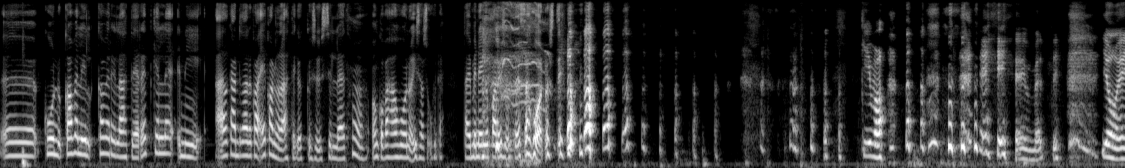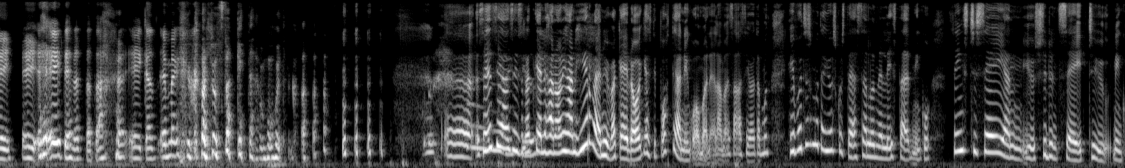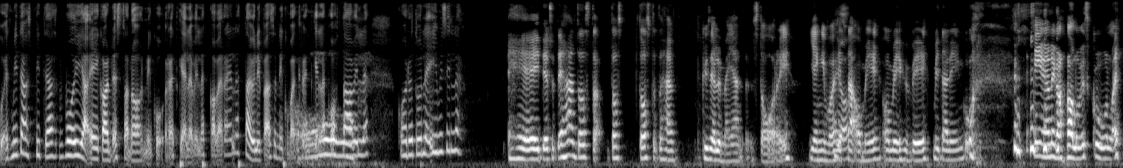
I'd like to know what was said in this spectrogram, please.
Öö, kun kaveri, kaveri lähtee retkelle, niin älkää nyt ainakaan ekana lähtekö kysyä silleen, että hm, onko vähän huono isäsuhde. Tai meneekö parisuhteessa huonosti. Kiva. ei hemmetti. Joo, ei, ei, ei tehdä tätä. Eikä, emme kannusta ketään muutakaan. Sen sijaan siis retkeilyhän on ihan hirveän hyvä keino oikeasti pohtia niin kuin oman elämänsä asioita, mutta hei, voitaisiin muuten joskus tehdä sellainen lista, että niin kuin, things to say and you shouldn't say to, niin kuin, että mitä pitää, voi ja ei kande sanoa niin kuin retkeileville kavereille tai ylipäänsä niin kuin vaikka oh. retkellä kohtaaville kohdatuille ihmisille. Hei, tietysti tehdään tosta, tosta, tosta tähän kysely meidän story. Jengi voi heittää omia, omia hyviä, mitä niin kuin ei ainakaan haluaisi kuulla.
